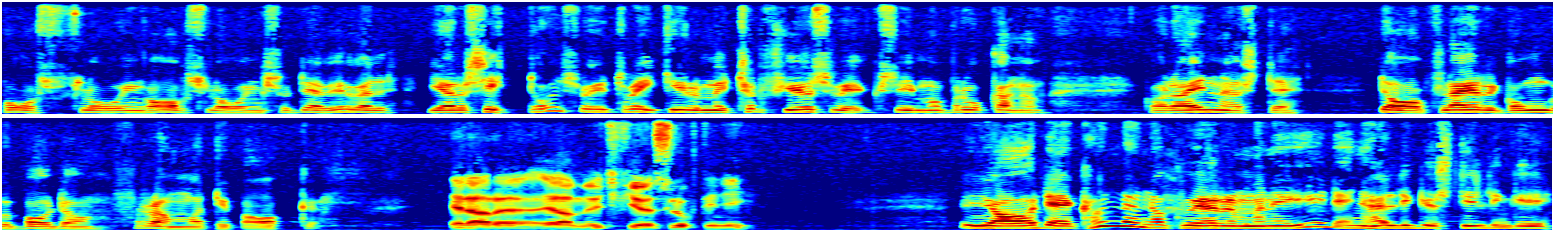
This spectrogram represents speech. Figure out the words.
påslåing og avslåing, så det er vel gjøre sitt. da, Så er tre kilometer må bruke hver eneste dag flere ganger både fram og tilbake. Er det, er mye fjøslukt inni? Ja, det kan det nok være, men jeg er i den heldige stilling jeg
